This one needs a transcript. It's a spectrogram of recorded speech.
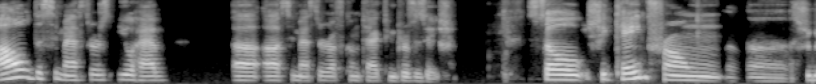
all the semesters you have uh, a semester of contact improvisation. So she came from uh, she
